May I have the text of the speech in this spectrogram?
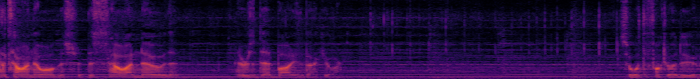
That's how I know all this shit. This is how I know that there's a dead body in the backyard. So what the fuck do I do?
